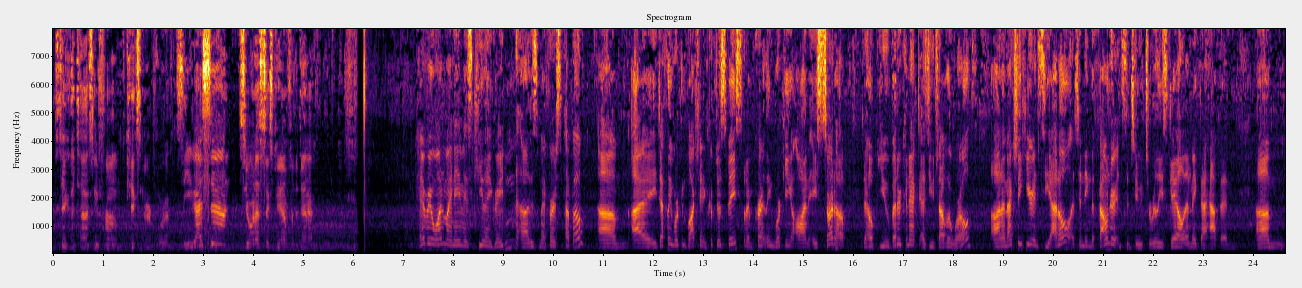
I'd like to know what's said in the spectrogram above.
Just taking the taxi from KIX Airport. See you guys soon. See everyone at 6 p.m. for the dinner. Hey everyone, my name is Keeley Graydon. Uh, this is my first Pepo. Um, I definitely work in the blockchain and crypto space, but I'm currently working on a startup to help you better connect as you travel the world. Uh, and I'm actually here in Seattle attending the Founder Institute to really scale and make that happen. Um,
